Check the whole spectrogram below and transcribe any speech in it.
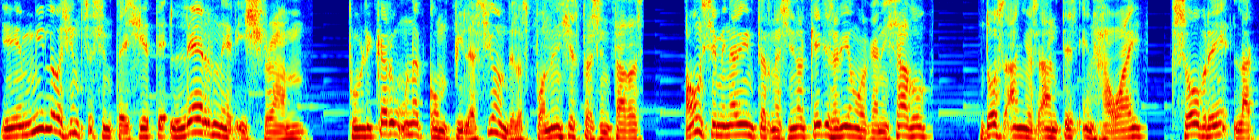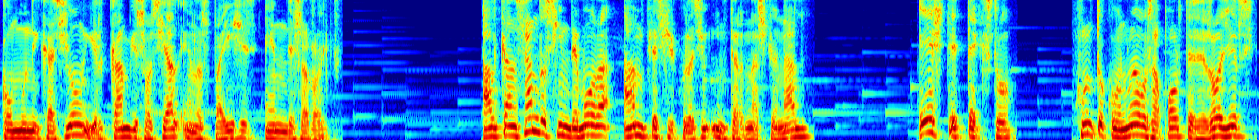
En 1967, Lerner y Schramm publicaron una compilación de las ponencias presentadas a un seminario internacional que ellos habían organizado dos años antes en Hawái sobre la comunicación y el cambio social en los países en desarrollo. Alcanzando sin demora amplia circulación internacional, este texto junto con nuevos aportes de Rogers,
